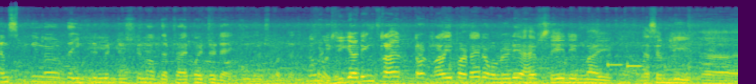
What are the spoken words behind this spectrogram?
I'm speaking about the implementation of the tripartite agreement. No, no, regarding tri- tri- tripartite, already I have said in my assembly uh,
